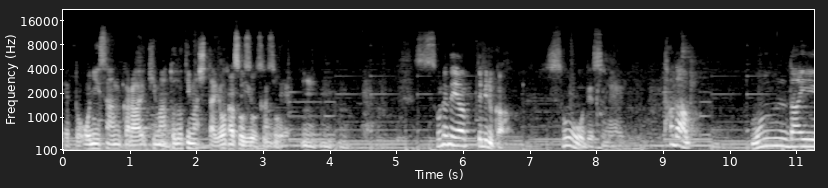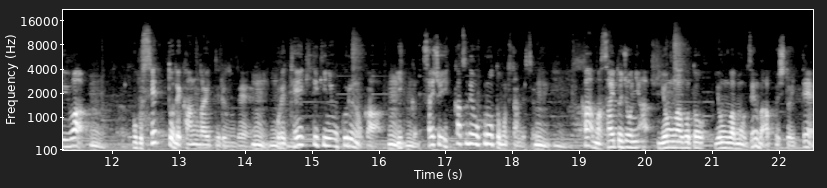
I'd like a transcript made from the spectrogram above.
えっとお兄さんから来ま届きましたよあそうっていそううそうそう。感じでうんうんうん。それでやってみるか。そうですねただ問題はうん。僕セットで考えてるので、これ定期的に送るのか、最初一括で送ろうと思ってたんですよ、うんか、まあ、サイト上にあ4話ごと4話もう全部アップしといて。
